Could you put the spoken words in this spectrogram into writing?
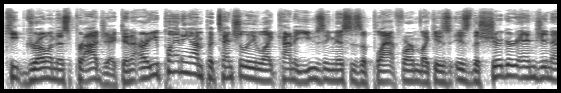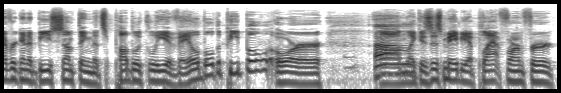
keep growing this project. And are you planning on potentially like kind of using this as a platform? Like, is is the Sugar Engine ever going to be something that's publicly available to people, or um, um, like is this maybe a platform for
